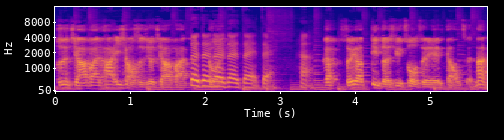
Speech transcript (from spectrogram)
不是加班，他一小时就加班。对对对对对对，哈，所以要记得去做这些调整。那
